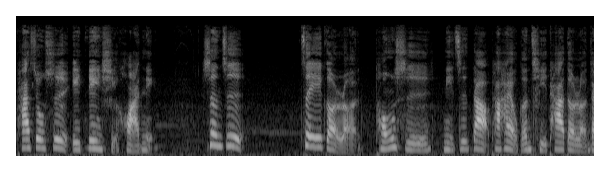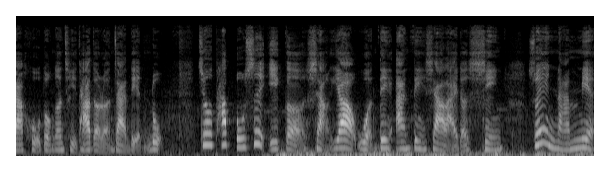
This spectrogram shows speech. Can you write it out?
他就是一定喜欢你，甚至这一个人，同时你知道他还有跟其他的人在互动，跟其他的人在联络。就他不是一个想要稳定安定下来的心，所以难免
